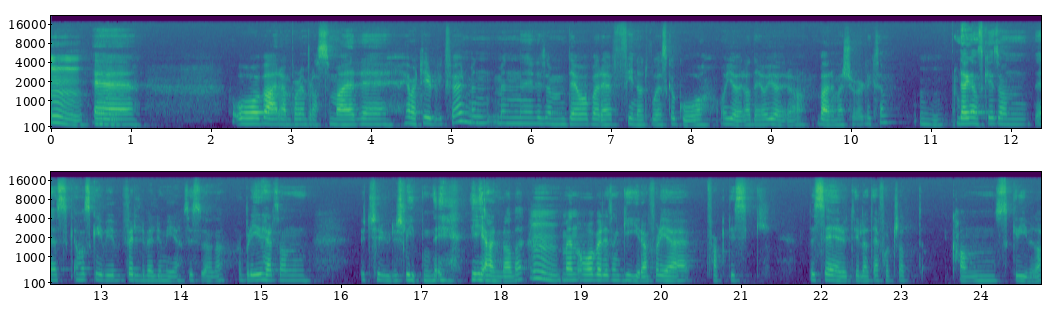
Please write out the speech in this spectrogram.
Mm. Eh, og være på en plass som er eh, Jeg har vært i Ulvik før, men, men liksom det å bare finne ut hvor jeg skal gå og gjøre det og gjøre, være meg sjøl, liksom. Mm. Det er ganske sånn Jeg har skrevet veldig veldig mye siste dagen Jeg blir helt sånn utrolig sliten i, i hjernen av det. Mm. Men òg veldig sånn gira fordi jeg faktisk Det ser ut til at jeg fortsatt kan skrive, da.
